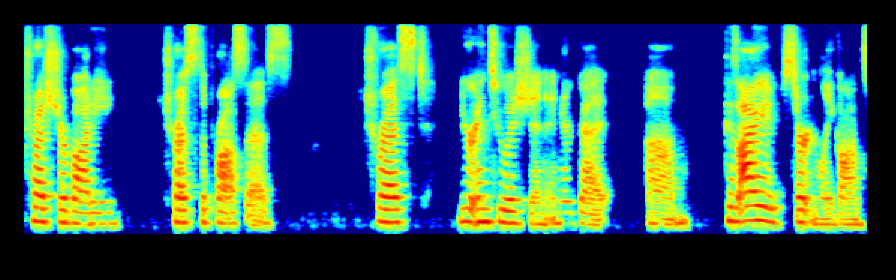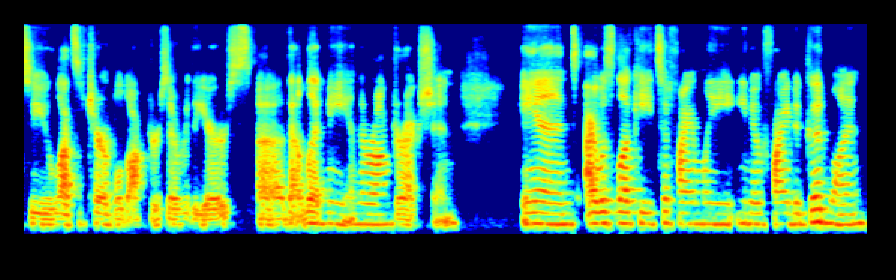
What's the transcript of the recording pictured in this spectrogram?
trust your body trust the process trust your intuition and your gut. Because um, I've certainly gone to lots of terrible doctors over the years uh, that led me in the wrong direction. And I was lucky to finally, you know, find a good one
